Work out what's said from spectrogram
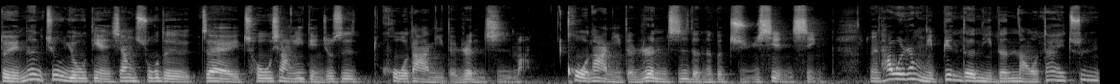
对，那就有点像说的再抽象一点，就是扩大你的认知嘛，扩大你的认知的那个局限性。对，它会让你变得你的脑袋转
